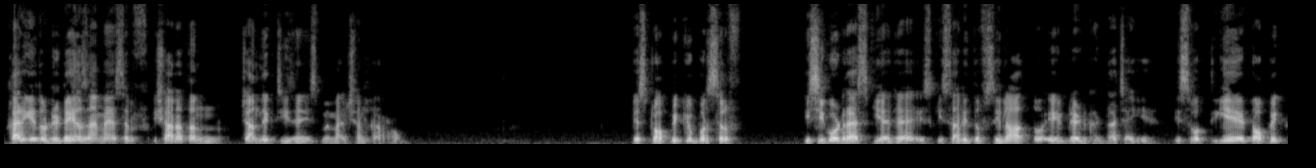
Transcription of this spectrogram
خیر، یہ تو ڈیٹیلز ہیں، میں صرف اشارتاً چند ایک چیزیں اس میں مینشن کر رہا ہوں۔ اس ٹاپک کے اوپر صرف اسی کو ایڈریس کیا جائے، اس کی ساری تفصیلات، تو ایک ڈیڑھ گھنٹہ چاہیے۔ اس وقت یہ ٹاپک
